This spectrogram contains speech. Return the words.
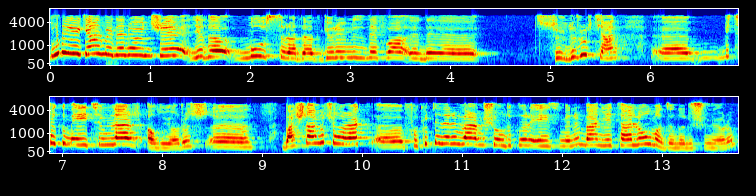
Buraya gelmeden önce ya da bu sırada görevimizi defa, de, sürdürürken e, bir takım eğitimler alıyoruz. E, başlangıç olarak e, fakültelerin vermiş oldukları eğitimlerin ben yeterli olmadığını düşünüyorum.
